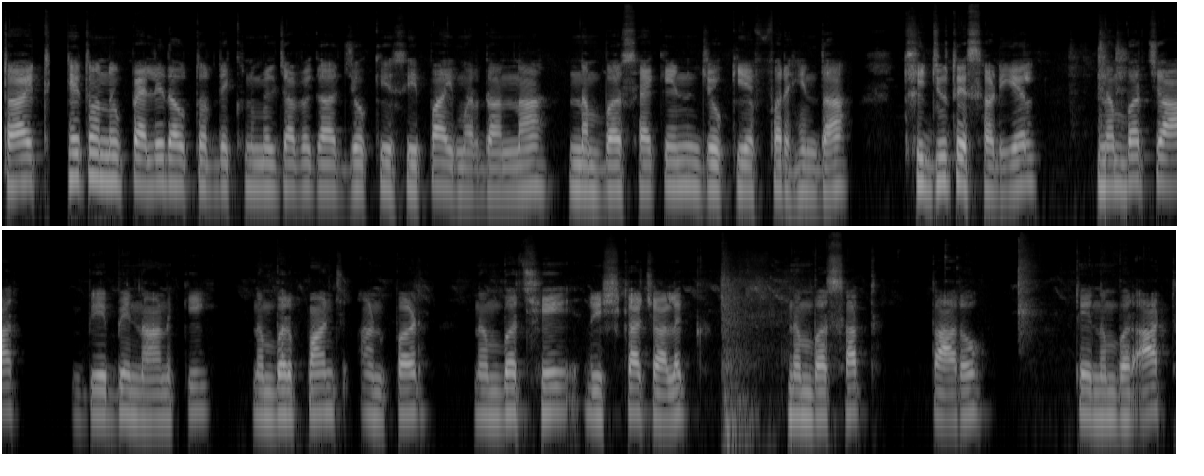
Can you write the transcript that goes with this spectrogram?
ਤਾਂ ਇੱਥੇ ਤੁਹਾਨੂੰ ਪਹਿਲੇ ਦਾ ਉੱਤਰ ਦੇਖਣ ਨੂੰ ਮਿਲ ਜਾਵੇਗਾ, ਜੋ ਕਿ ਸੀ ਭਾਈ ਮਰਦਾਨਾ। ਨੰਬਰ ਸੈਕਿੰਡ ਜੋ ਕਿ ਹੈ, ਫਰਹਿੰਦਾ। ਖਿਜੂ ਤੇ ਸੜੀਅਲ। ਨੰਬਰ 4 ਬੇਬੇ ਨਾਨਕੀ। ਨੰਬਰ 5 ਅਨਪੜ੍ਹ। ਨੰਬਰ 6 ਰਿਸ਼ਕਾ ਚਾਲਕ। ਨੰਬਰ 7 ਤਾਰੋ। ਤੇ ਨੰਬਰ 8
